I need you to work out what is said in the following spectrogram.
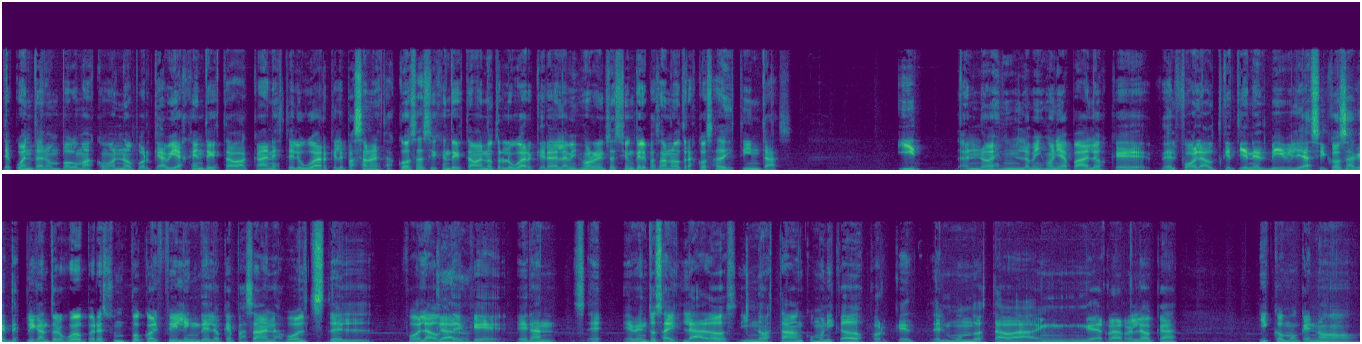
te cuentan un poco más como no, porque había gente que estaba acá en este lugar que le pasaron estas cosas y gente que estaba en otro lugar que era de la misma organización que le pasaron otras cosas distintas. Y no es lo mismo ni a palos que el Fallout que tiene Biblias y cosas que te explican todo el juego, pero es un poco el feeling de lo que pasaba en las vaults del Fallout, Claro. de que eran eh, eventos aislados y no estaban comunicados porque el mundo estaba en guerra re loca y como que no,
